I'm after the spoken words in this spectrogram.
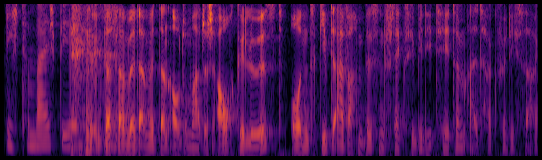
Ich zum Beispiel. Das haben wir damit dann automatisch auch gelöst und gibt einfach ein bisschen Flexibilität im Alltag, würde ich sagen.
